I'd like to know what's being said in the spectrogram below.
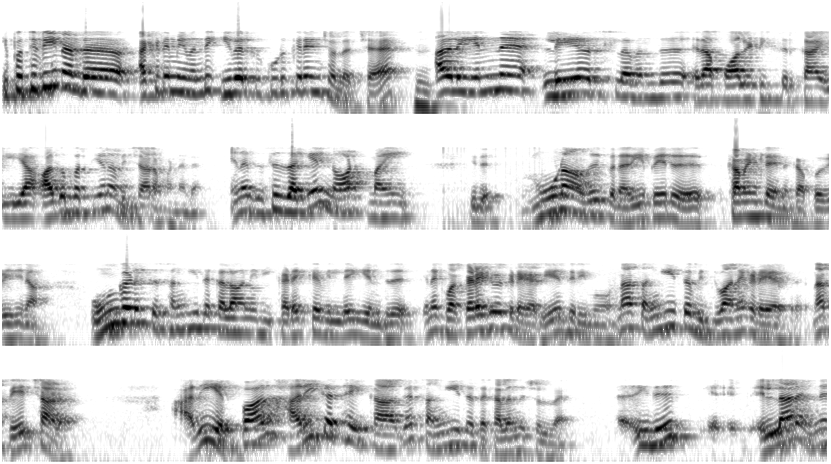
இப்போ திடீர்னு அந்த அகாடமி வந்து இவருக்கு கொடுக்குறேன்னு சொல்லச்ச. அதுல என்ன லேயர்ஸ்ல வந்து ஏதாவது பாலிடிக்ஸ் இருக்கா இல்லையா? அதை பத்தியும் நான் விசாரம் பண்ணல. ஏன்னா this is again not my இது. மூணாவது இப்ப நிறைய பேர் கமெண்ட்ல எனக்கு அப்போ எழுதினா உங்களுக்கு சங்கீத கலாநிதி கிடைக்கவில்லை என்று. எனக்கு கிடைக்கவே கிடையாது. ஏன் தெரியுமோ? நான் சங்கீத வித்வானே கிடையாது. நான் பேச்சாளர். அது எப்பாவது ஹரிகதைக்காக சங்கீதத்தை கலந்து சொல்வேன். இது எல்லாரும் என்ன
